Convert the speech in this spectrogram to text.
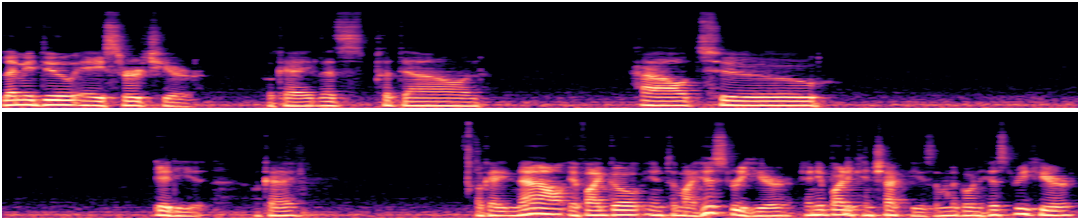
let me do a search here. Okay, let's put down how to idiot, okay? Okay, now if I go into my history here, anybody can check these. I'm gonna go in history here,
